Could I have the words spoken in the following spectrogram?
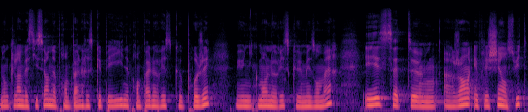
Donc l'investisseur ne prend pas le risque pays, ne prend pas le risque projet, mais uniquement le risque maison mère. Et cet argent est fléché ensuite.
